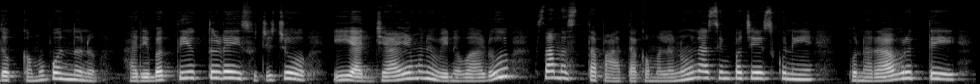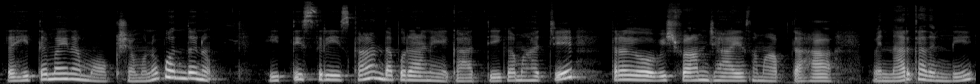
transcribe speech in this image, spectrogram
దుఃఖము పొందును. హరిభక్తియుక్తుడై శుచిచో ఈ అధ్యాయమును వినువాడు సమస్త పాతకములను నశింపచేసుకుని పునరావృత్తి రహితమైన మోక్షమును పొందును. ఇతి శ్రీ స్కాందపురాణే కార్తీక మహత్యే త్రయో విశ్వాంధ్యాయ సమాప్త. విన్నారు కదండి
